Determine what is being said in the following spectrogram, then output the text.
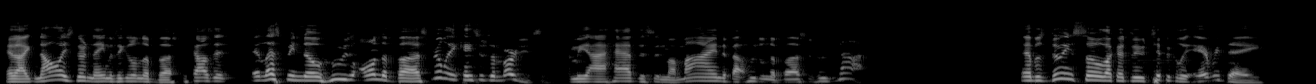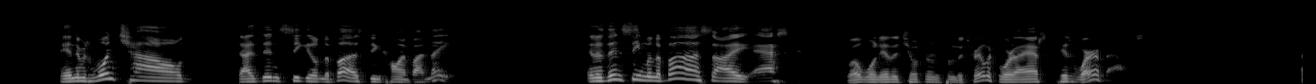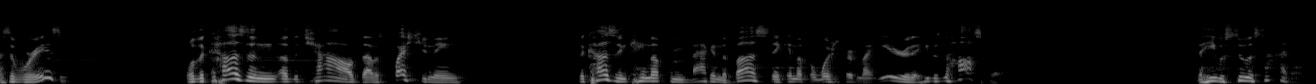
And I acknowledge their name as they get on the bus because it, it lets me know who's on the bus, really in case there's an emergency. I mean, I have this in my mind about who's on the bus and who's not. And I was doing so like I do typically every day. And there was one child that I didn't see get on the bus, didn't call him by name. And I didn't see him on the bus, I asked, well, one of the other children from the trailer court, I asked his whereabouts. I said, where is he? Well, the cousin of the child that I was questioning, the cousin came up from back in the bus and he came up and whispered in my ear that he was in the hospital, that he was suicidal.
